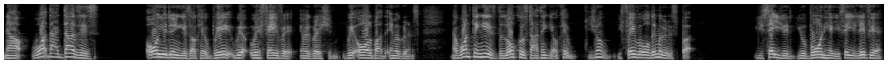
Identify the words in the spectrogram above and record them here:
now what that does is all you're doing is okay we we we favor immigration we're all about the immigrants now one thing is the locals start thinking okay you know you favor all the immigrants but you say you you were born here you say you live here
